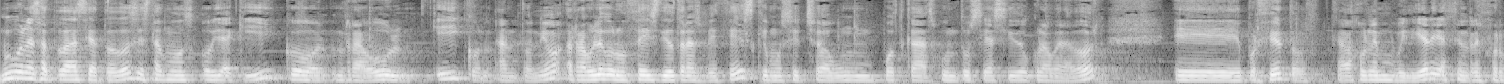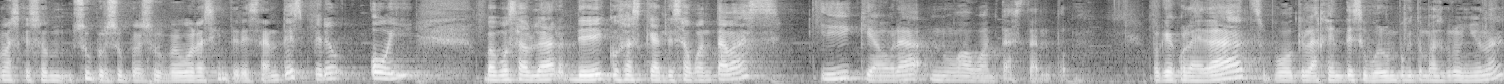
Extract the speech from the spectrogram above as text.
Muy buenas a todas y a todos. Estamos hoy aquí con Raúl y con Antonio. A Raúl le conocéis de otras veces, que hemos hecho algún podcast juntos y ha sido colaborador. Eh, por cierto, trabaja en la inmobiliaria y hacen reformas que son súper, súper, súper buenas e interesantes, pero hoy vamos a hablar de cosas que antes aguantabas y que ahora no aguantas tanto. Porque con la edad supongo que la gente se vuelve un poquito más gruñona,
